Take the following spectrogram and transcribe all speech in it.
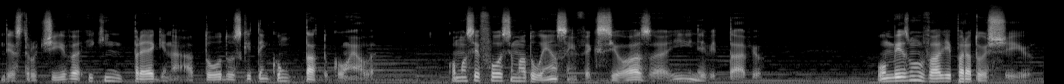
destrutiva e que impregna a todos que têm contato com ela, como se fosse uma doença infecciosa e inevitável. O mesmo vale para Toshio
